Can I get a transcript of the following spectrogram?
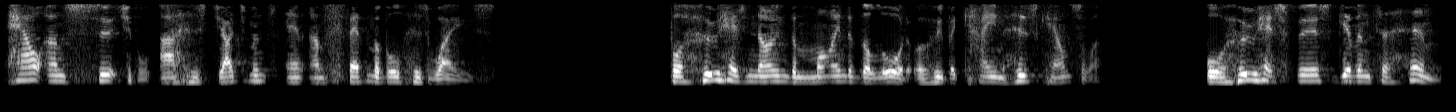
How unsearchable are his judgments and unfathomable his ways. For who has known the mind of the Lord or who became his counselor? Or who has first given to him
